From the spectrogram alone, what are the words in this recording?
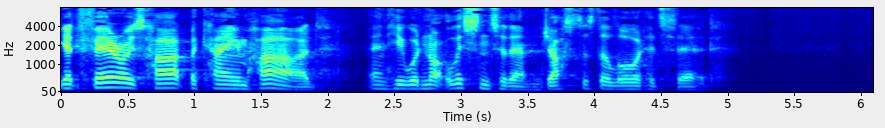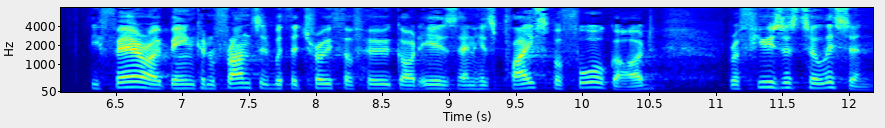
Yet Pharaoh's heart became hard, and he would not listen to them, just as the Lord had said. The Pharaoh, being confronted with the truth of who God is and his place before God, refuses to listen.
